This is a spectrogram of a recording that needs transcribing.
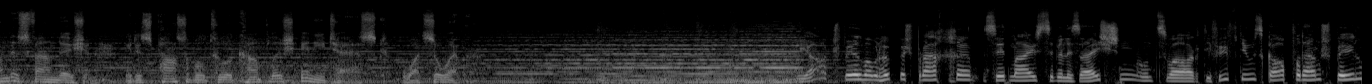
On this foundation, it is possible to accomplish any task whatsoever. Ja, das Spiel, das wir heute besprechen, Sid Meier's Civilization, und zwar die fünfte Ausgabe von diesem Spiel.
